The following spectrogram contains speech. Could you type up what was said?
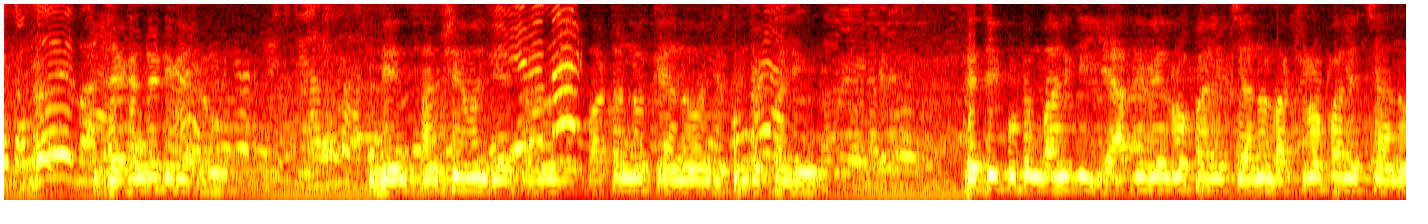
జగన్ రెడ్డి గారు నేను సంక్షేమం చేశాను బటన్ నొక్కాను అని చెప్పి చెప్పని ప్రతి కుటుంబానికి యాభై వేల రూపాయలు ఇచ్చాను లక్ష రూపాయలు ఇచ్చాను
